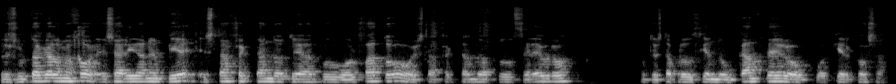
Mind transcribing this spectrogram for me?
Resulta que a lo mejor esa herida en el pie está afectándote a tu olfato o está afectando a tu cerebro o te está produciendo un cáncer o cualquier cosa.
